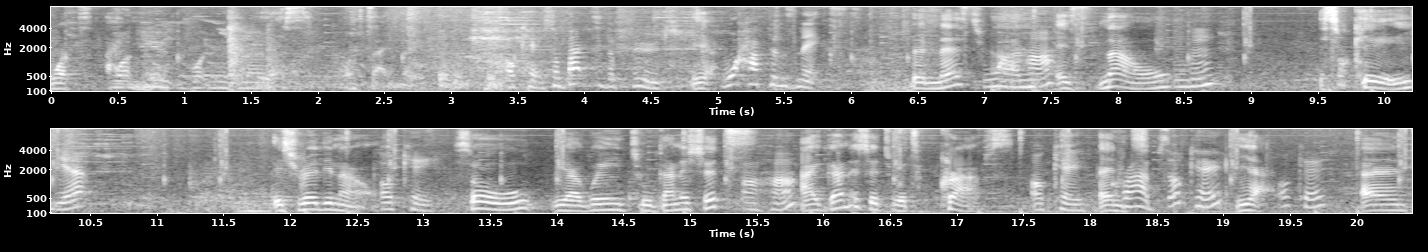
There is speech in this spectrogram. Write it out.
what I What know. you what you've learned. Yes, what I know. Okay, so back to the food. Yeah. What happens next? The next one Uh-huh. is now. It's okay. Yeah. It's ready now. Okay. So we are going to garnish it. Uh-huh. I garnish it with crabs. Okay. And- Crabs. Okay. Yeah. Okay. And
